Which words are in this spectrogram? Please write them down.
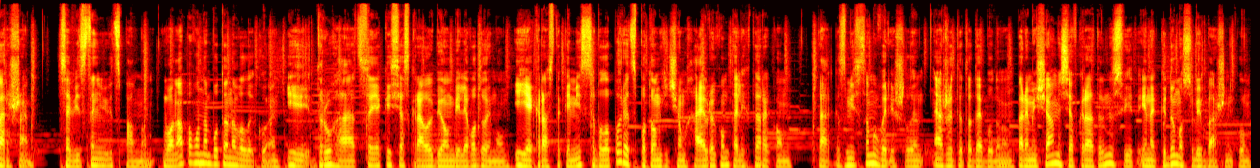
Перше. Це відстань від спавну. Вона повинна бути невеликою. І друга це якийсь яскравий біом біля водойму. І якраз таке місце було поряд з Потомкічем, Хайбриком та Ліхтериком. Так, з місця ми вирішили, а жити то де будемо. Переміщаємося в креативний світ і накидуємо собі башеньку.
